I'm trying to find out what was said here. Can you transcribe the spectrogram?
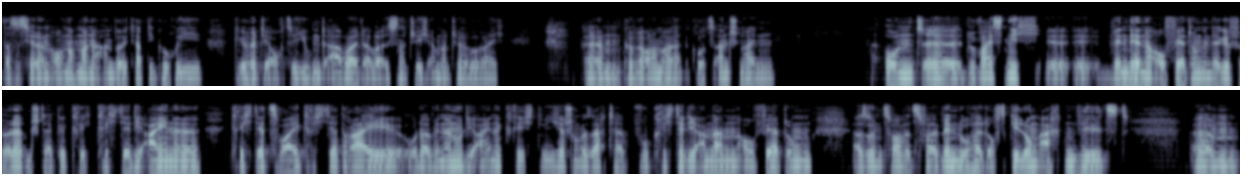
Das ist ja dann auch nochmal eine andere Kategorie, gehört ja auch zur Jugendarbeit, aber ist natürlich Amateurbereich. Ähm, können wir auch nochmal kurz anschneiden. Und äh, du weißt nicht, äh, äh, wenn der eine Aufwertung in der geförderten Stärke kriegt, kriegt der die eine, kriegt der zwei, kriegt der drei oder wenn er nur die eine kriegt, wie ich ja schon gesagt habe, wo kriegt er die anderen Aufwertungen? Also im Zweifelsfall, wenn du halt auf Skillung achten willst, ähm,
